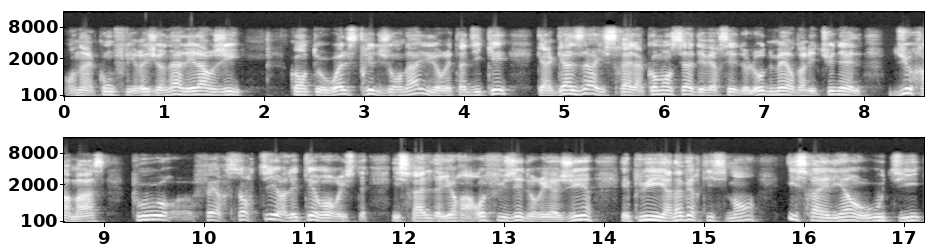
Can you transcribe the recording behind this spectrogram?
en un conflit régional élargi. Quant au Wall Street Journal, il aurait indiqué qu'à Gaza, Israël a commencé à déverser de l'eau de mer dans les tunnels du Hamas pour faire sortir les terroristes. Israël d'ailleurs a refusé de réagir. Et puis un avertissement israélien au Houthi,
